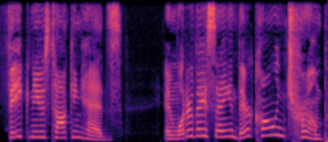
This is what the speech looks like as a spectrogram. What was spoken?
fake news talking heads. And what are they saying? They're calling Trump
